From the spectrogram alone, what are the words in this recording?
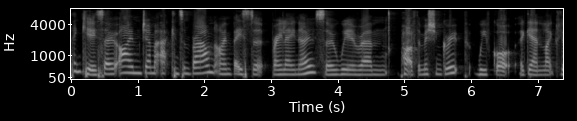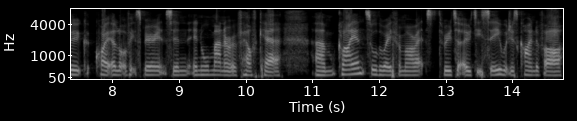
Thank you. So I'm Gemma Atkinson Brown. I'm based at Bray Leino. So we're um, part of the Mission Group. We've got, again, like Luke, quite a lot of experience in, in all manner of healthcare um, clients, all the way from RX through to OTC, which is kind of our,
